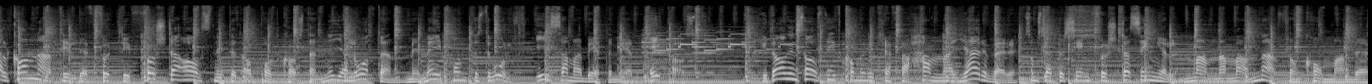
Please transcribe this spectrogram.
Välkomna, till det 41 avsnittet av podcasten Nya låten med mig Pontus de Wolf i samarbete med Acast. I dagens avsnitt kommer vi träffa Hanna Järver som släpper sin första singel Manna Manna från kommande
